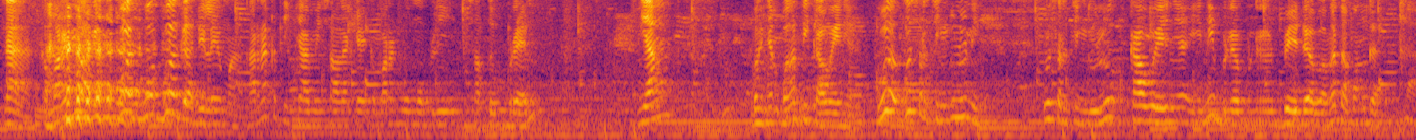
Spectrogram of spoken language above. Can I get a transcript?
Nah kemarin gue agak, gue, gue, gue agak dilema. Karena ketika misalnya kayak kemarin gue mau beli satu brand yang banyak banget di KW-nya, gue gue searching dulu nih, gue searching dulu KW-nya ini bener-bener beda banget apa enggak? nah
